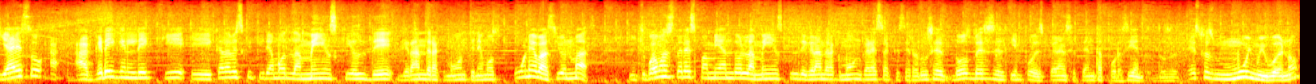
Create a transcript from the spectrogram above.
eso agréguenle que eh, cada vez que tiramos la main skill de Grand Dragmon tenemos una evasión más. Y que podemos estar spameando la main skill de Grand Dragmon gracias a que se reduce dos veces el tiempo de espera en 70%. Entonces eso es muy muy bueno.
